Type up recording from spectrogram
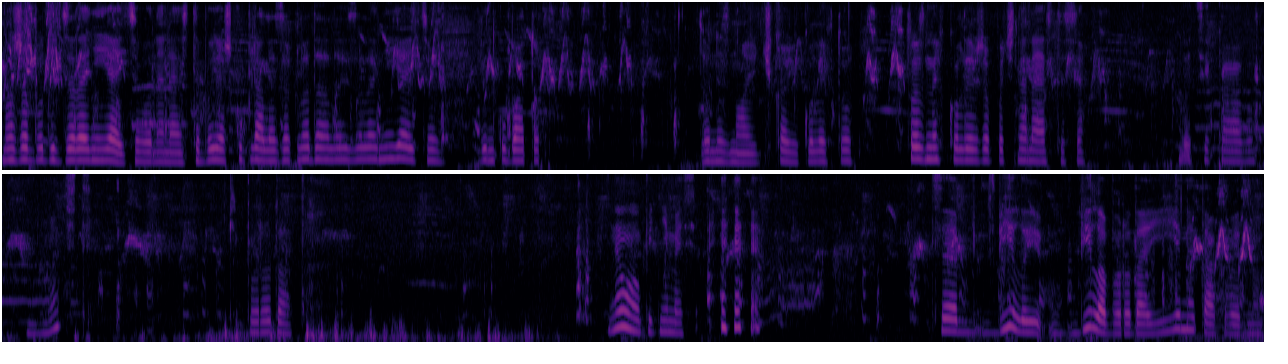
Може будуть зелені яйця вони нести, бо я ж купляла, закладала і зелені яйця в інкубатор. То не знаю, чекаю, коли хто, хто з них коли вже почне нестися. Бо цікаво. Бачите? Такі бородата. Ну, піднімися. Це білий, біла борода, її не так видно.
